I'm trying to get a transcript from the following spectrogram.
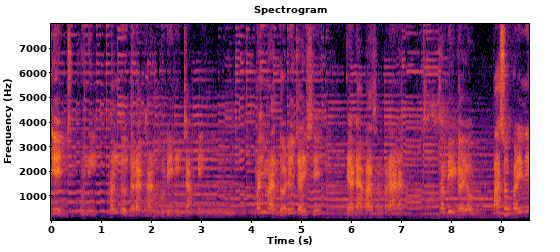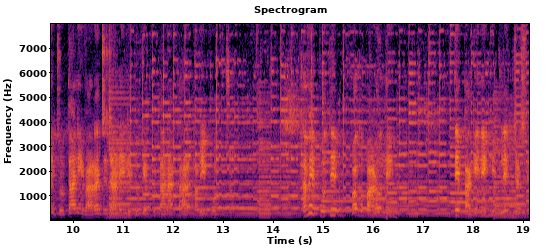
એ ખૂની મંદુ દરખાન ગુડીની ચાંપી મહેમાન દોડ્યો જાય છે, ત્યાં ડાભા સંભરાણા થંભી ગયો. પાછો ફરીને જોતાની વાર જ જાણી લીધું કે પોતાના કાર આવી પહોંચ્યો હવે પોતે પગ પાડોને તે ભાગીને કેટલેક જશે.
